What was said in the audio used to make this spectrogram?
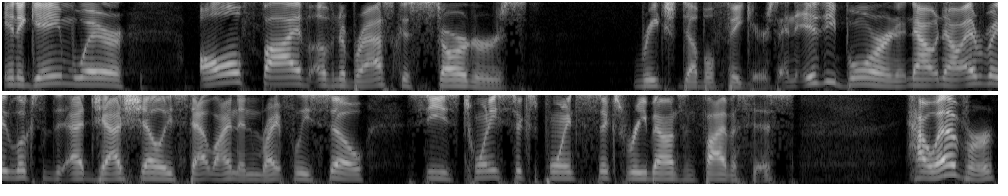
in a game where all five of Nebraska's starters reached double figures. And Izzy Bourne, now now everybody looks at, the, at Jaz Shelley's stat line, and rightfully so, sees 26 points, six rebounds, and five assists. However,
